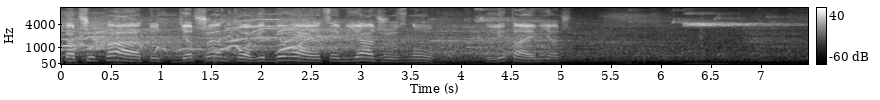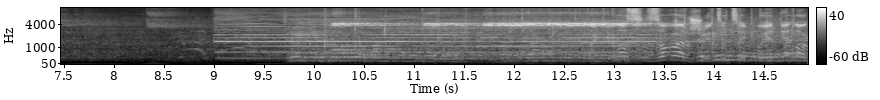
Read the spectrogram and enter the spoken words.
Ткачука. Тут Дяченко відбиває цей м'яч. Знову літає м'яч. Так, і в нас завершується цей поєдинок.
